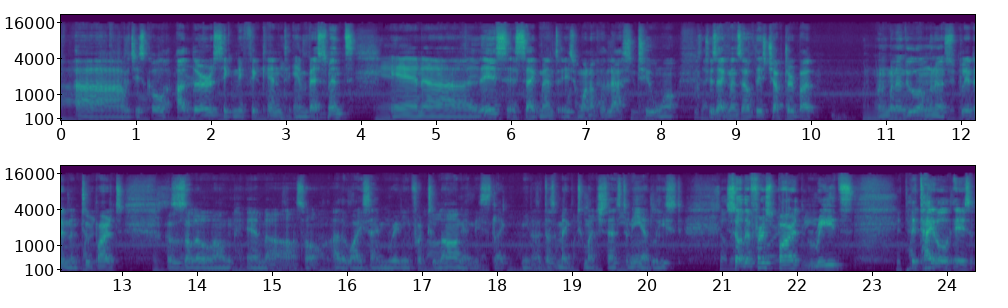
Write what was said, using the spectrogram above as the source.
uh, which is called other significant investments. And uh, this segment is one of the last two two segments of this chapter, but I'm gonna do, I'm gonna split it in two parts because it's a little long, and uh, so otherwise I'm reading for too long, and it's like you know it doesn't make too much sense to me at least. So the first part reads, the title is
